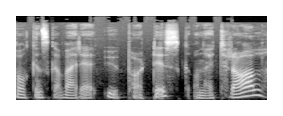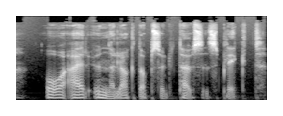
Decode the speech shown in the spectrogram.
Tolken skal være upartisk og nøytral, og er underlagt absolutt taushetsplikt.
